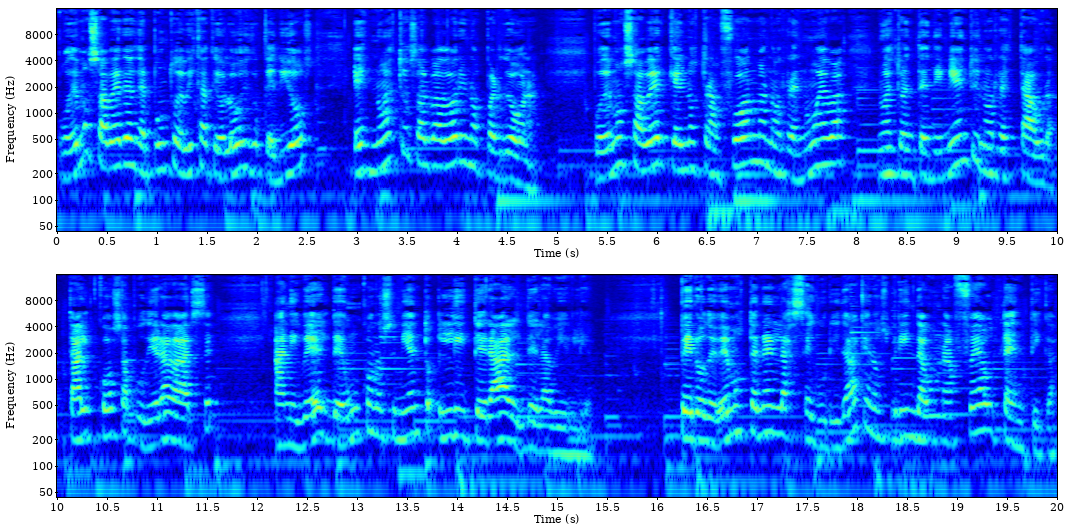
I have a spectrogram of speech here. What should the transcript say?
Podemos saber desde el punto de vista teológico que Dios es nuestro Salvador y nos perdona. Podemos saber que Él nos transforma, nos renueva nuestro entendimiento y nos restaura. Tal cosa pudiera darse a nivel de un conocimiento literal de la Biblia pero debemos tener la seguridad que nos brinda una fe auténtica,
